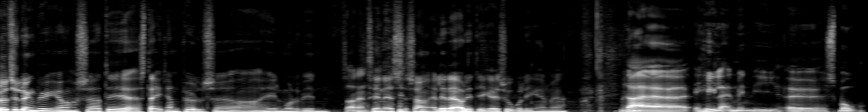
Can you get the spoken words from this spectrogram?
Flyttet til Lyngby jo, så det er stadionpølse og hele muligheden Sådan. til næste sæson. Er lidt ærgerligt, at de ikke er i Superligaen mere. Der er helt almindelige øh, små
